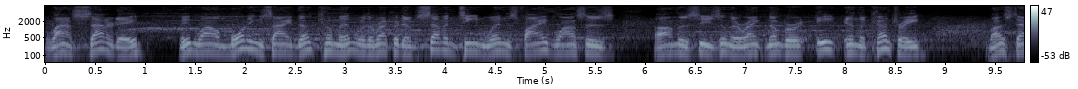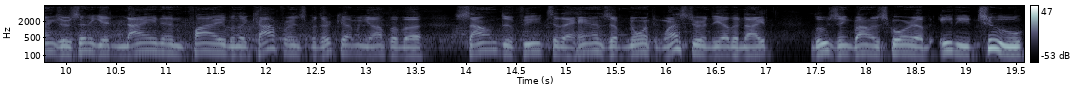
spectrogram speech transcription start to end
last Saturday. Meanwhile, Morningside does come in with a record of 17 wins, five losses on the season. They're ranked number eight in the country. Mustangs are sitting at nine and five in the conference, but they're coming off of a sound defeat to the hands of Northwestern the other night, losing by a score of 82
